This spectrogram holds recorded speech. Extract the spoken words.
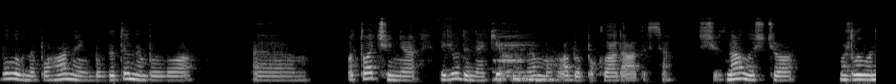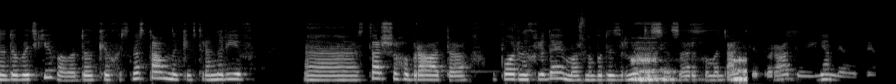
було б непогано, якби в дитини було е, оточення і люди, на яких вона могла би покладатися, що знали, що, можливо, не до батьків, але до якихось наставників, тренерів, е, старшого брата, опорних людей можна буде звернутися за рекомендацією, порадою, я не один.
